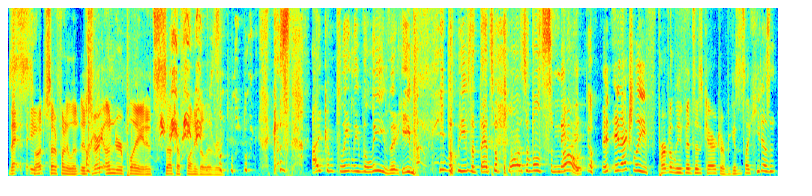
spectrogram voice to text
That Such, such a funny. It's very underplayed. It's such a funny delivery. because I completely believe that he he believes that that's a plausible scenario. Oh, it, it actually perfectly fits his character because it's like he doesn't.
